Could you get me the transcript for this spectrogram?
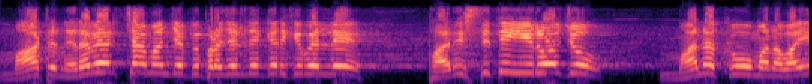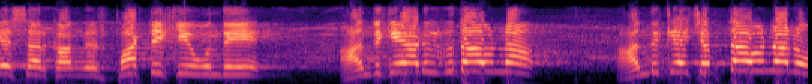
మాట నెరవేర్చామని చెప్పి ప్రజల దగ్గరికి వెళ్ళే పరిస్థితి ఈరోజు మనకు మన వైఎస్ఆర్ కాంగ్రెస్ పార్టీకి ఉంది. అందుకే అడుగుతా ఉన్నా అందుకే చెప్తా ఉన్నాను.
